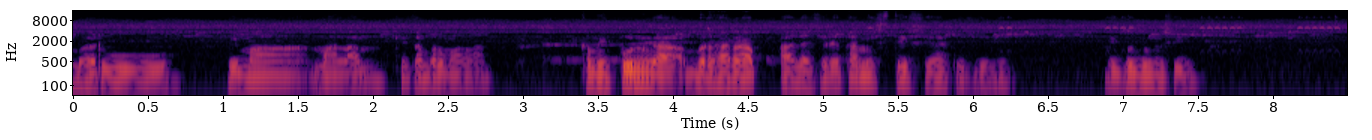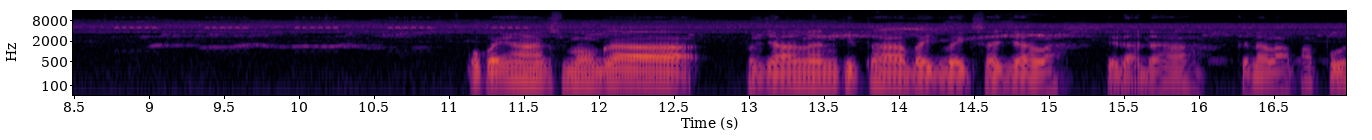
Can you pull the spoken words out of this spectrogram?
baru lima malam kita bermalam. Kami pun nggak berharap ada cerita mistis ya di sini di gunung sini pokoknya semoga perjalanan kita baik-baik saja lah tidak ada kendala apa pun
